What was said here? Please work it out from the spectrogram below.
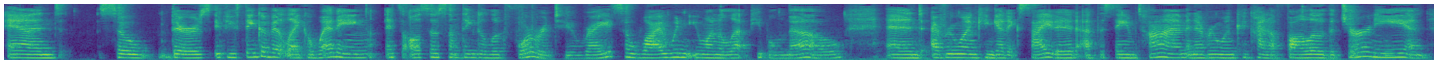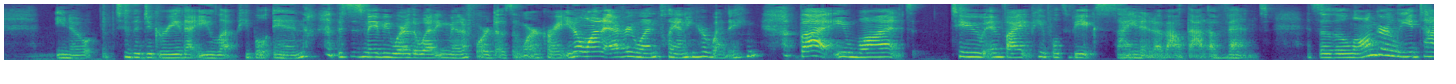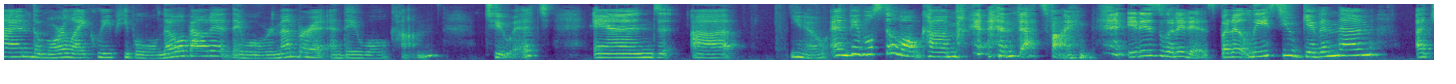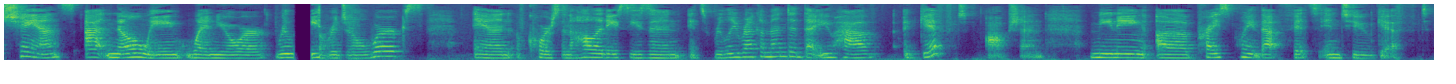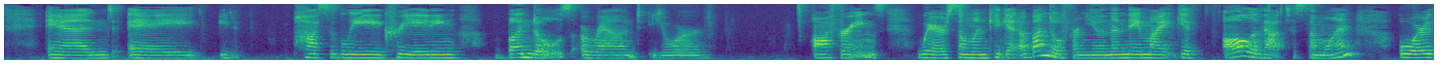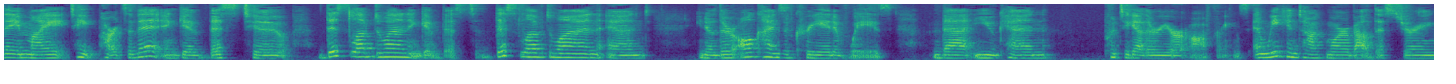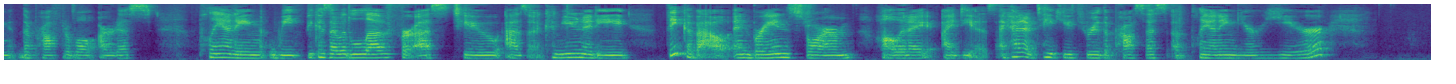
And so there's, if you think of it like a wedding, it's also something to look forward to, right? So why wouldn't you want to let people know and everyone can get excited at the same time and everyone can kind of follow the journey and, you know, to the degree that you let people in. This is maybe where the wedding metaphor doesn't work, right? You don't want everyone planning your wedding, but you want to invite people to be excited about that event. And so the longer lead time, the more likely people will know about it, they will remember it, and they will come to it. And, uh, you know, and people still won't come, and that's fine. It is what it is. But at least you've given them a chance at knowing when your original works. And of course, in the holiday season, it's really recommended that you have a gift option meaning a price point that fits into gift and a you know, possibly creating bundles around your offerings where someone could get a bundle from you and then they might gift all of that to someone or they might take parts of it and give this to this loved one and give this to this loved one. And you know there are all kinds of creative ways that you can put together your offerings. And we can talk more about this during the Profitable Artist Planning Week because I would love for us to, as a community, think about and brainstorm holiday ideas. I kind of take you through the process of planning your year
